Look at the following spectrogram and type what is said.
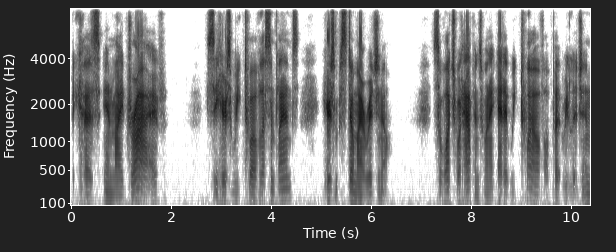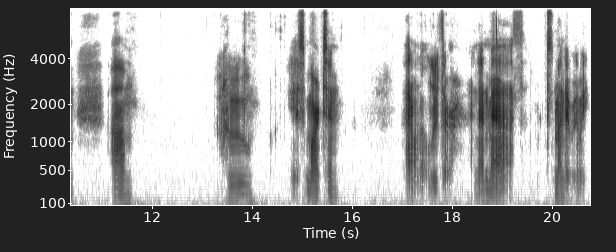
Because in my drive, see here's week 12 lesson plans, here's still my original. So watch what happens when I edit week 12, I'll put religion, um, who is Martin, I don't know, Luther, and then math, it's Monday we're going to be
